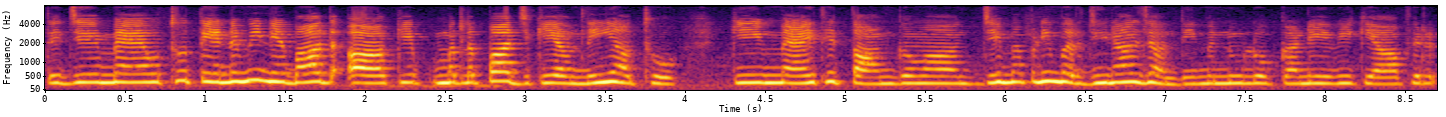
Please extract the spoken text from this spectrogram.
ਤੇ ਜੇ ਮੈਂ ਉੱਥੋਂ 3 ਮਹੀਨੇ ਬਾਅਦ ਆ ਕੇ ਮਤਲਬ ਭੱਜ ਕੇ ਆਉਂਦੀ ਆ ਉੱਥੋਂ ਕਿ ਮੈਂ ਇੱਥੇ ਤੰਗ ਵਾਂ, ਜੇ ਮੈਂ ਆਪਣੀ ਮਰਜ਼ੀ ਨਾਲ ਜਾਂਦੀ, ਮੈਨੂੰ ਲੋਕਾਂ ਨੇ ਇਹ ਵੀ ਕਿਹਾ, ਫਿਰ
